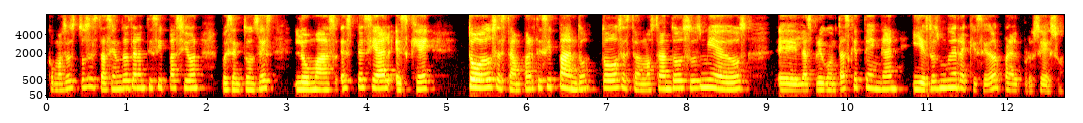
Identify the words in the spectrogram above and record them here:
como esto se está haciendo desde la anticipación, pues entonces lo más especial es que todos están participando, todos están mostrando sus miedos, eh, las preguntas que tengan y eso es muy enriquecedor para el proceso.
